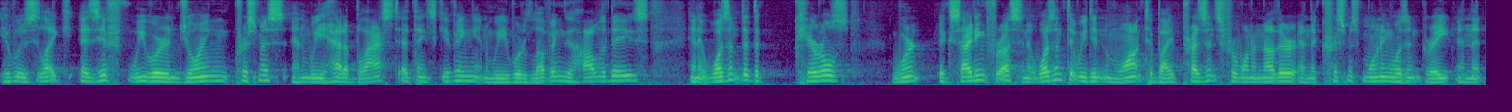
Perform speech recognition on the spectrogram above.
It was like as if we were enjoying Christmas and we had a blast at Thanksgiving and we were loving the holidays. And it wasn't that the carols weren't exciting for us. And it wasn't that we didn't want to buy presents for one another and that Christmas morning wasn't great and that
